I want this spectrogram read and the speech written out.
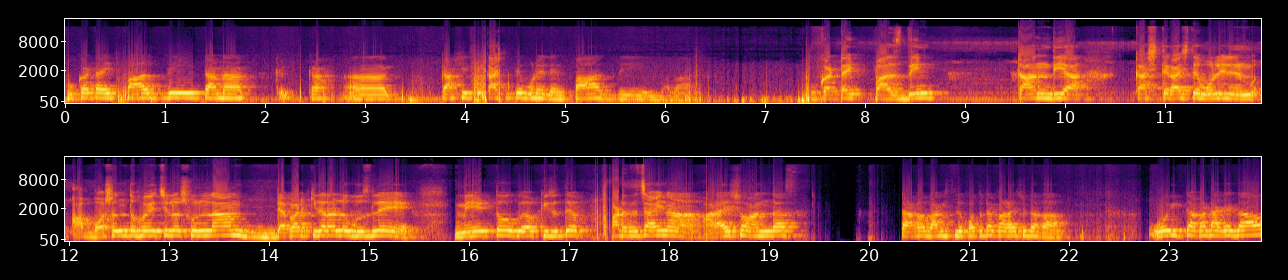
হুকাটাই পাঁচ দিন টানা কাশিতে কাশিতে বলিলেন, পাঁচ দিন, বাবা। হুকাটাই পাঁচ দিন টান দিয়া কাশতে কাশতে বলিলেন বসন্ত হয়েছিল শুনলাম, ব্যাপার কি দাঁড়াল বুঝলে? মেয়ের তো কিছুতে পাঠাতে চাই না, আড়াইশো আন্দাজ টাকা বাকি ছিল, কত টাকা? আড়াইশো টাকা। ওই টাকাটা আগে দাও,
